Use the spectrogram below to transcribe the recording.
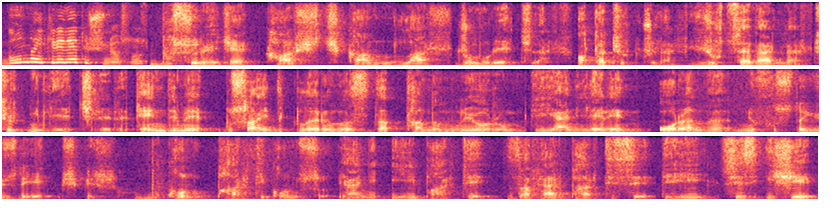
Bununla ilgili ne düşünüyorsunuz? Bu sürece karşı çıkanlar cumhuriyetçiler, Atatürkçüler, yurtseverler, Türk milliyetçileri. Kendimi bu saydıklarınızda tanımlıyorum diyenlerin oranı nüfusta yüzde 71. Bu konu parti konusu yani İyi Parti, Zafer Partisi değil. Siz işi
